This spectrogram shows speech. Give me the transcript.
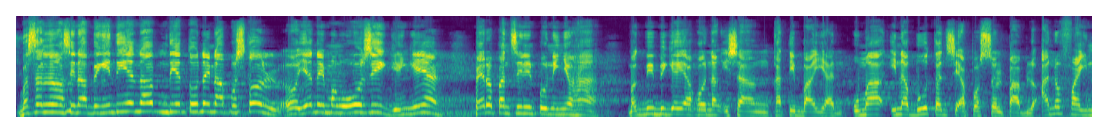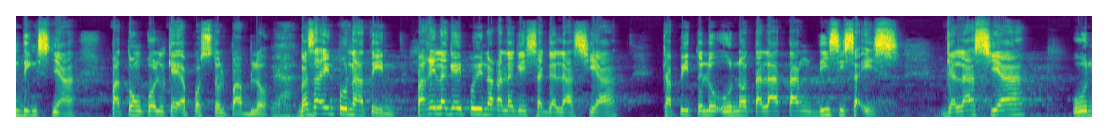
Basta na lang sinabing, hindi yan, na- hindi yan tunay na apostol. O, yan ay manguusig, ganyan, ganyan. Pero pansinin po ninyo ha, magbibigay ako ng isang katibayan. Uma, inabutan si Apostol Pablo. Ano findings niya patungkol kay Apostol Pablo? Basahin po natin. Pakilagay po yung nakalagay sa Galacia, Kapitulo 1, talatang 16. Galacia 1,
